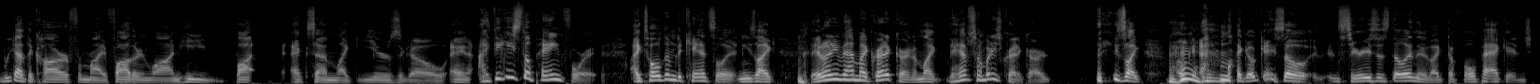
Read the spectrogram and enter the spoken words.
we got the car from my father-in-law and he bought XM like years ago and I think he's still paying for it. I told him to cancel it and he's like, "They don't even have my credit card." I'm like, "They have somebody's credit card." He's like, okay. I'm like, okay, so Sirius is still in there, like the full package,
